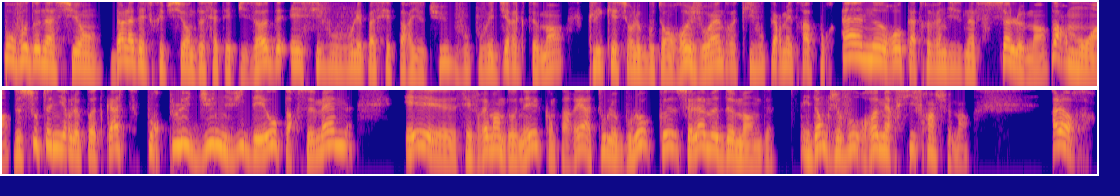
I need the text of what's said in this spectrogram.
pour vos donations dans la description de cet épisode. Et si vous voulez passer par YouTube, vous pouvez directement cliquer sur le bouton rejoindre qui vous permettra pour 1,99€ seulement par mois de soutenir le podcast pour plus d'une vidéo par semaine. Et euh, c'est vraiment donné comparé à tout le boulot que cela me demande. Et donc, je vous remercie franchement. Alors,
